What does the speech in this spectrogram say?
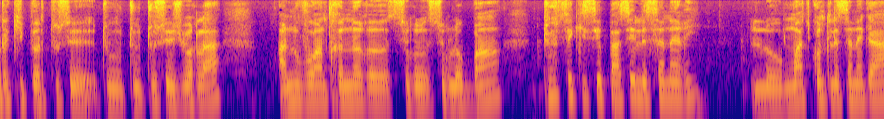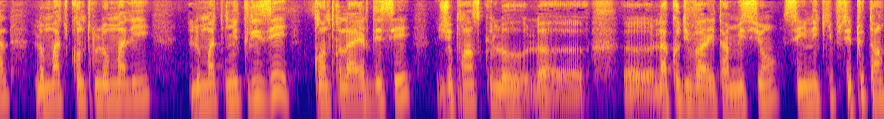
récupère tous ce, tous- tous- tous ces joueurs-là. Un nouveau entraîneur euh, sur, sur le banc. Tout ce qui s'est passé, le scénario, le match contre le Sénégal, le match contre le Mali, le match maîtrisé contre la RDC. Je pense que euh, la Côte d'Ivoire est en mission. C'est une équipe, c'est tout un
